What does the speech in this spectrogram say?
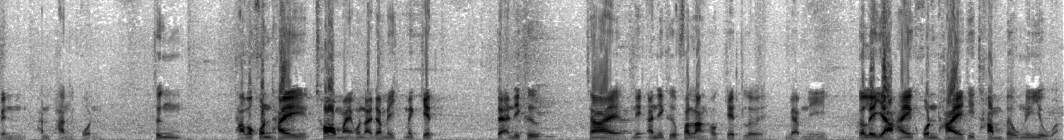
เป็นพันๆคน ซึ่งถามว่าคนไทยชอบไหมคนอาจจะไม่ไม่เก็ตแต่อันนี้คือใช่นี่อันนี้คือฝรั่งเขาเก็ตเลยแบบนี้ ก็เลยอยากให้คนไทยที่ทำพวกนี้อยู่อะ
